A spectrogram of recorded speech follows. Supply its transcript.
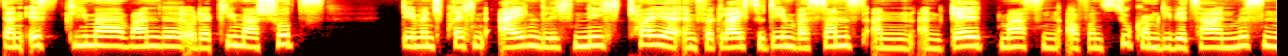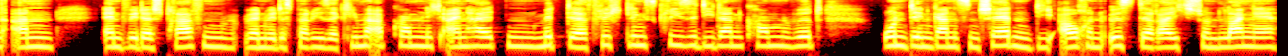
dann ist Klimawandel oder Klimaschutz dementsprechend eigentlich nicht teuer im Vergleich zu dem, was sonst an, an Geldmassen auf uns zukommen, die wir zahlen müssen an entweder Strafen, wenn wir das Pariser Klimaabkommen nicht einhalten, mit der Flüchtlingskrise, die dann kommen wird, und den ganzen Schäden, die auch in Österreich schon lange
